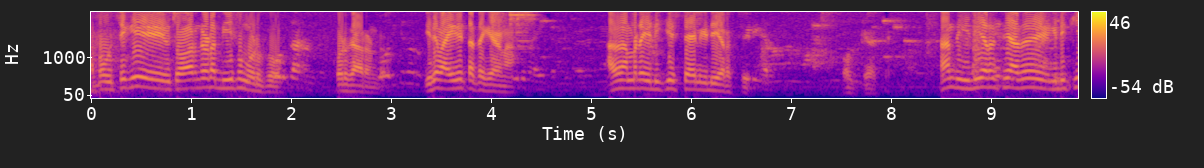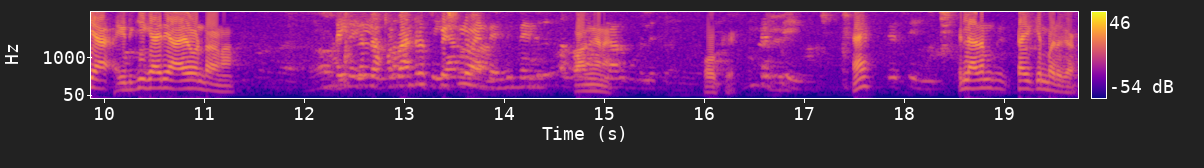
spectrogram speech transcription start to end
അപ്പൊ ഉച്ചയ്ക്ക് ചോറിന്റെ കൂടെ ബീഫും കൊടുക്കുമോ കൊടുക്കാറുണ്ട്. ഇത് വൈകിട്ടത്തേക്കാണ്? അത് നമ്മുടെ ഇടുക്കി സ്റ്റൈൽ ഇടിയിറച്ചി. Okay okay. അതെന്ത് ഇടിയിറച്ചി? അത് ഇടുക്കി ഇടുക്കിക്കാരി ആയതുകൊണ്ടാണോ? അങ്ങനെ. ഓക്കെ? ഏ? ഇല്ല അത് നമുക്ക് കഴിക്കുമ്പോൾ എടുക്കാം.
